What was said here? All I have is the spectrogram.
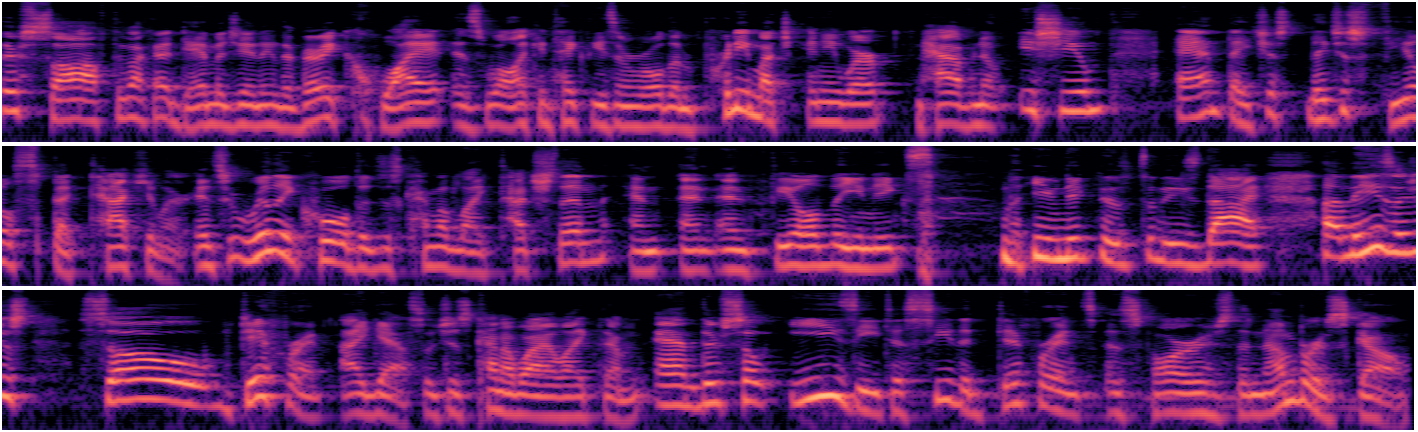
they're soft, they're not going to damage anything, they're very quiet as well. I can take these and roll them pretty much anywhere and have no issue, and they just they just feel spectacular. It's really cool to just kind of like touch them and, and, and feel the unique the uniqueness to these die. Uh, these are just so different, I guess, which is kind of why I like them. And they're so easy to see the difference as far as the numbers go.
